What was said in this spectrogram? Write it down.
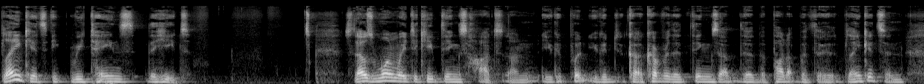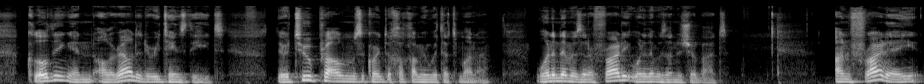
blankets, it retains the heat. So that was one way to keep things hot. On you could put you could cover the things up the, the pot up with the blankets and clothing, and all around it, it retains the heat. There are two problems according to Chachamim with atmana. One of them is on a Friday. One of them is on a Shabbat. On Friday,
